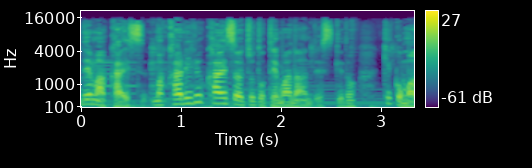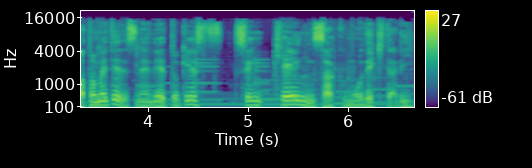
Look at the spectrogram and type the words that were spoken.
でまあ返す、まあ、借りる返すはちょっと手間なんですけど結構まとめてですねネット検索もできたり、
